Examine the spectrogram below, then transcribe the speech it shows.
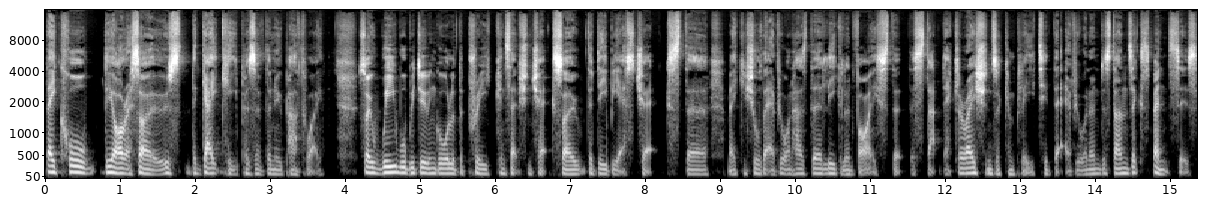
they call the RSOs the gatekeepers of the new pathway. So we will be doing all of the pre-conception checks, so the DBS checks, the making sure that everyone has the legal advice, that the stat declarations are completed, that everyone understands expenses,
